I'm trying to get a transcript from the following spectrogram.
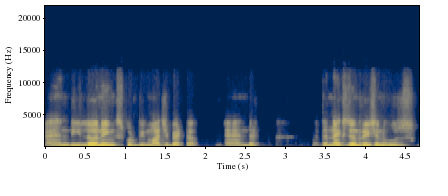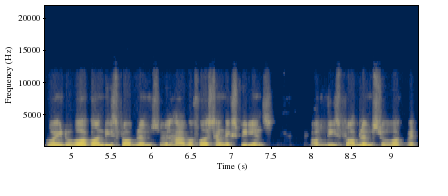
and the learnings could be much better. And the, the next generation who's going to work on these problems will have a first-hand experience of these problems to work with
